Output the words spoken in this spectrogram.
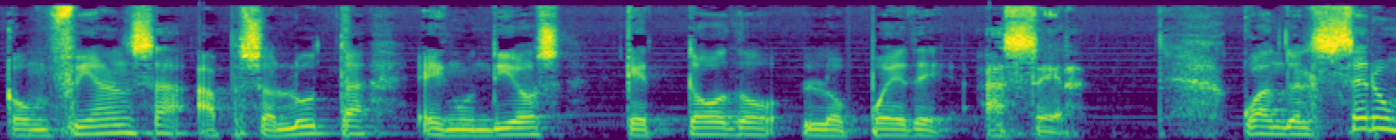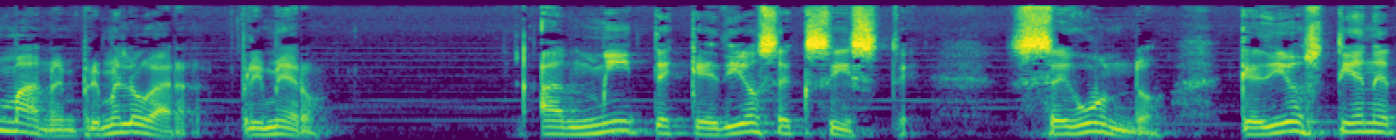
confianza absoluta en un Dios que todo lo puede hacer. Cuando el ser humano, en primer lugar, primero, admite que Dios existe, segundo, que Dios tiene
